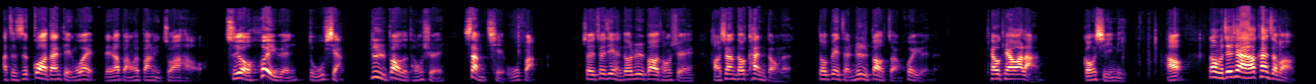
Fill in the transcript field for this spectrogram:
啊只是挂单点位，雷老板会帮你抓好哦，只有会员独享，日报的同学尚且无法，所以最近很多日报同学好像都看懂了，都变成日报转会员了，QQ 啊啦，恭喜你！好，那我们接下来要看什么？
